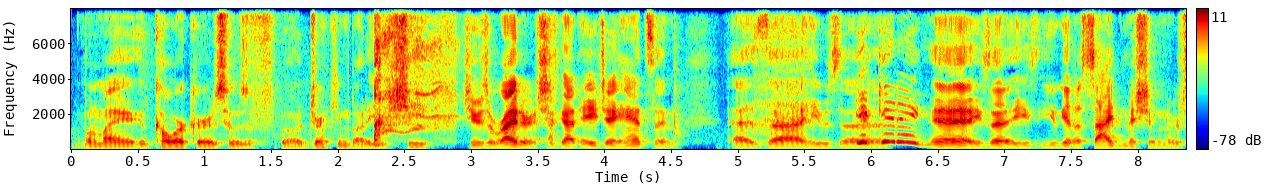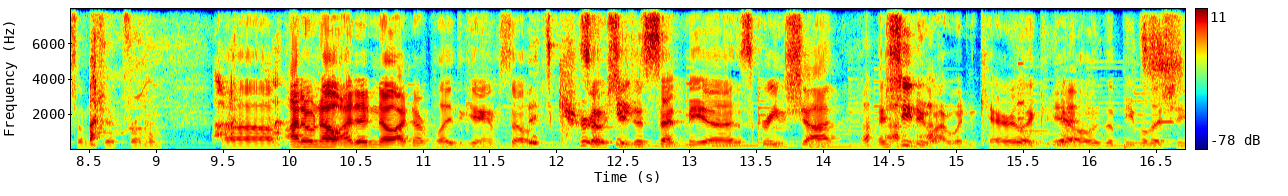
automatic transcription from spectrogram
one of my coworkers who was a f- a drinking buddy. She she was a writer. and She's got AJ Hansen as uh, he was. A, You're kidding. Yeah, yeah, he's a he's, you get a side mission or some shit from him. Um, I don't know. I didn't know. I've never played the game, so so she just sent me a screenshot, and she knew I wouldn't care. Like you Yeah. know, the people that she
